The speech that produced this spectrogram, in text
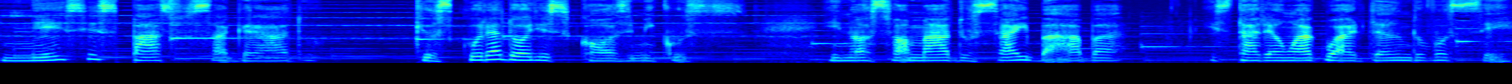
nesse espaço sagrado, que os curadores cósmicos e nosso amado Sai Baba estarão aguardando você.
